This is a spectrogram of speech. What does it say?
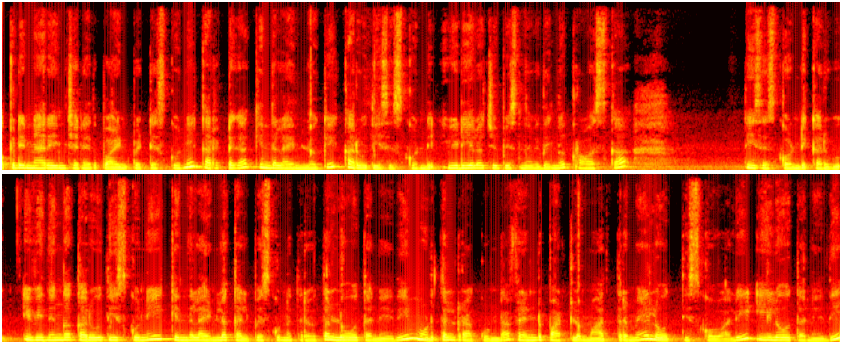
ఒకటిన్నర ఇంచ్ అనేది పాయింట్ పెట్టేసుకొని కరెక్ట్గా కింద లైన్లోకి కరువు తీసేసుకోండి. వీడియోలో చూపిస్తున్న విధంగా క్రాస్గా తీసేసుకోండి కరువు. ఈ విధంగా కరువు తీసుకుని కింద లైన్లో కలిపేసుకున్న తర్వాత లోత్ అనేది ముడతలు రాకుండా ఫ్రంట్ పార్ట్లో మాత్రమే లోత్ తీసుకోవాలి. ఈ లోత్ అనేది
